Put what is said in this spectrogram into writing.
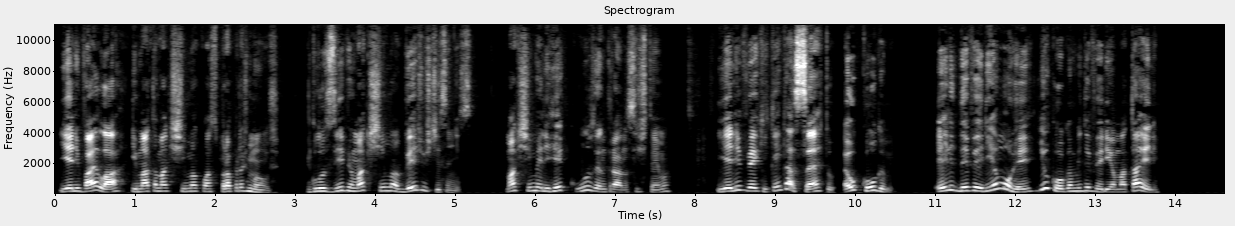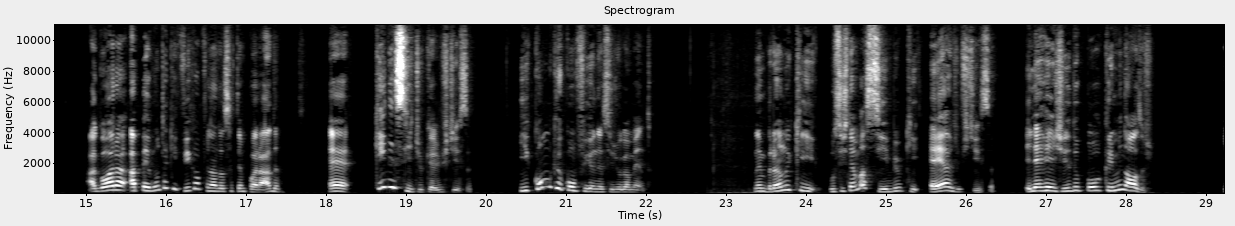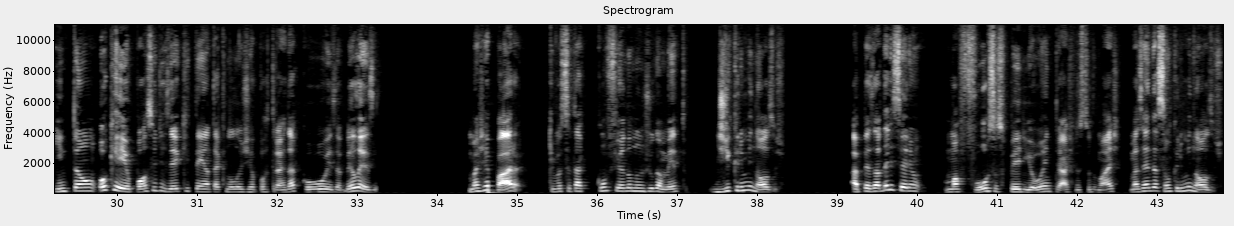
E ele vai lá e mata Makishima com as próprias mãos. Inclusive, o Makishima vê justiça nisso. Makishima ele recusa entrar no sistema e ele vê que quem está certo é o Kogami, ele deveria morrer e o Kogami deveria matar ele. Agora, a pergunta que fica ao final dessa temporada é: quem decide o que é justiça? E como que eu confio nesse julgamento? Lembrando que o sistema síbio, que é a justiça, ele é regido por criminosos. Então, ok, eu posso dizer que tem a tecnologia por trás da coisa, beleza. Mas repara que você está confiando num julgamento de criminosos. Apesar deles serem uma força superior, entre aspas e tudo mais, mas ainda são criminosos.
